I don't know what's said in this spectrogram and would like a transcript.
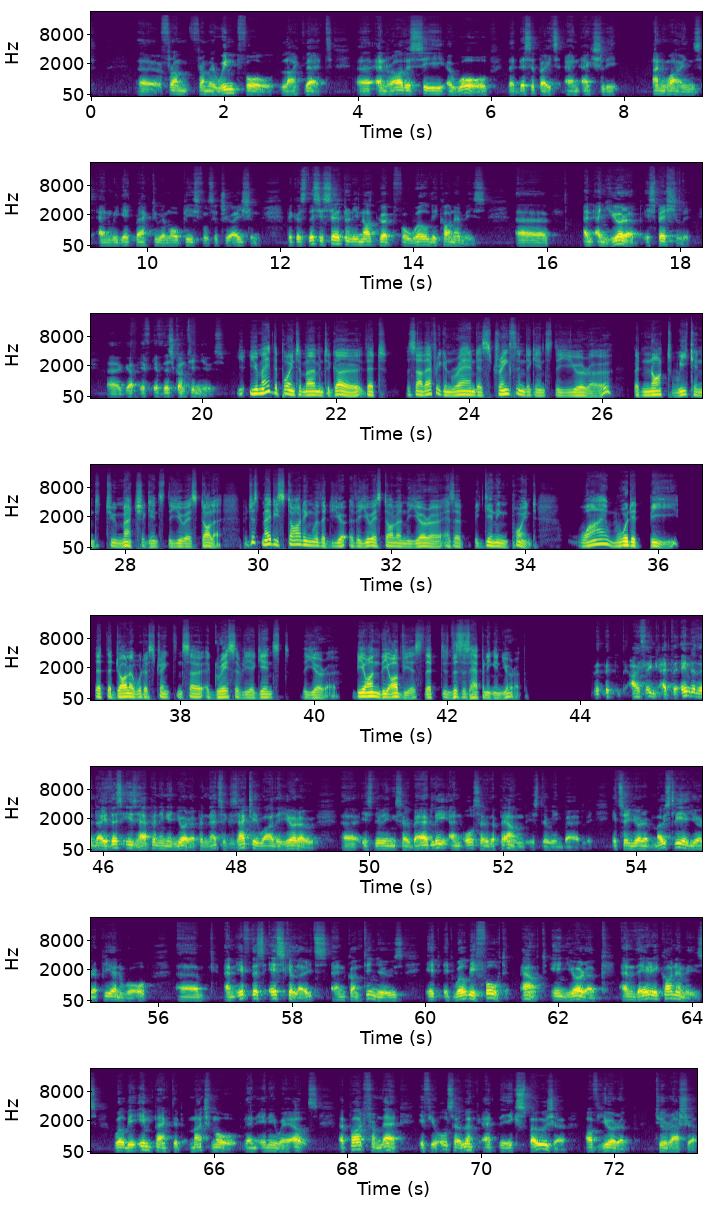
uh, from from a windfall like that, uh, and rather see a war that dissipates and actually unwinds and we get back to a more peaceful situation. Because this is certainly not good for world economies uh, and, and Europe, especially, uh, if, if this continues. You made the point a moment ago that the South African rand has strengthened against the euro, but not weakened too much against the US dollar. But just maybe starting with the, US dollar and the euro as a beginning point, why would it be that the dollar would have strengthened so aggressively against the euro, beyond the obvious that this is happening in Europe? I think at the end of the day, this is happening in Europe, and that's exactly why the euro uh, is doing so badly, and also the pound is doing badly. It's a Europe, mostly a European war, um, and if this escalates and continues, it, it will be fought out in Europe, and their economies will be impacted much more than anywhere else. Apart from that, if you also look at the exposure of Europe to Russia,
